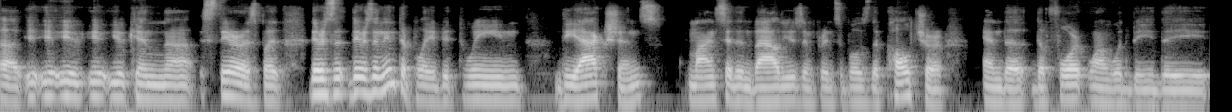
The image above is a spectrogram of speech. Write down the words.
uh, you, you you you can uh, steer us. But there's a, there's an interplay between the actions, mindset, and values and principles, the culture, and the the fourth one would be the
